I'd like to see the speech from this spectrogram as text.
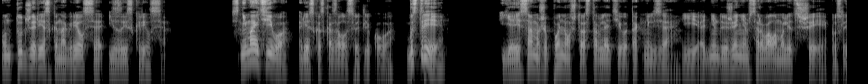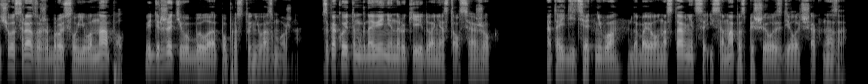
он тут же резко нагрелся и заискрился. «Снимайте его!» – резко сказала Светлякова. «Быстрее!» Я и сам уже понял, что оставлять его так нельзя, и одним движением сорвал амулет с шеи, после чего сразу же бросил его на пол, ведь держать его было попросту невозможно. За какое-то мгновение на руке едва не остался ожог. «Отойдите от него», — добавила наставница и сама поспешила сделать шаг назад.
